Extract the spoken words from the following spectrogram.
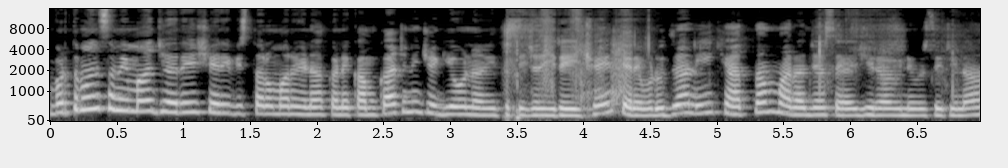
વર્તમાન સમયમાં જ્યારે શહેરી વિસ્તારોમાં રહેણાંક અને કામકાજની જગ્યાઓ નાની થતી જઈ રહી છે, ત્યારે વડોદરાની ખ્યાતનામ મહારાજા સયાજીરાવ યુનિવર્સિટીના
